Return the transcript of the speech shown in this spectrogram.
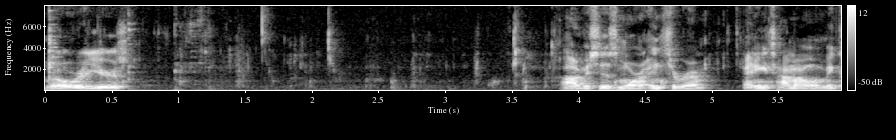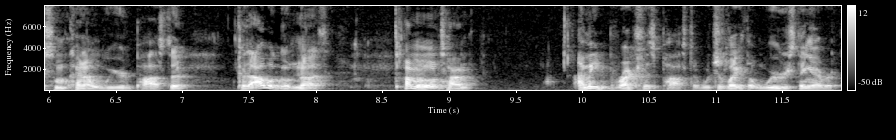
But over years, obviously this is more on Instagram. Anytime I will make some kind of weird pasta, because I would go nuts. I remember one time, I made breakfast pasta, which is like the weirdest thing ever.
